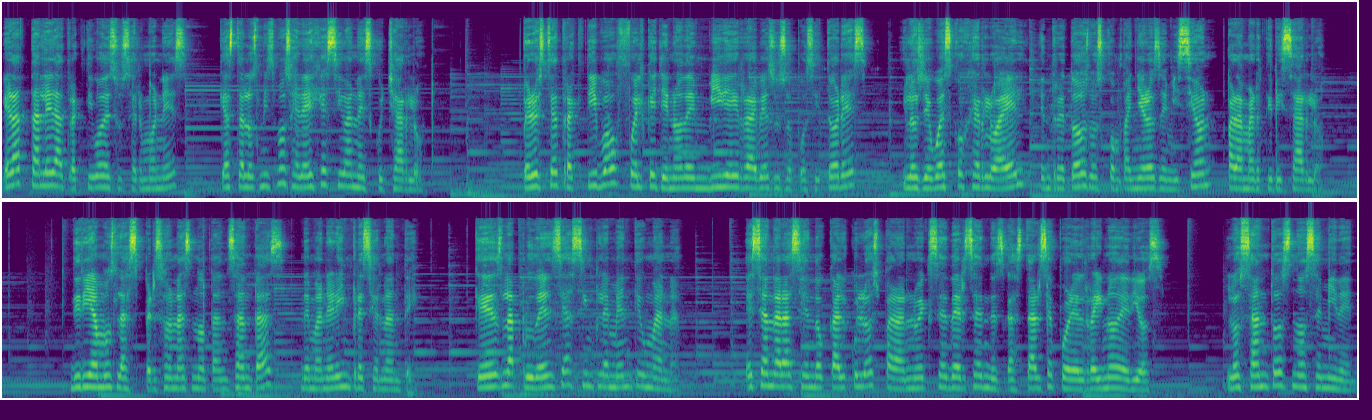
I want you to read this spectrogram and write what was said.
Era tal el atractivo de sus sermones que hasta los mismos herejes iban a escucharlo. Pero este atractivo fue el que llenó de envidia y rabia a sus opositores y los llevó a escogerlo a él entre todos los compañeros de misión para martirizarlo. Diríamos las personas no tan santas de manera impresionante que es la prudencia simplemente humana, ese andar haciendo cálculos para no excederse en desgastarse por el reino de Dios. Los santos no se miden.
